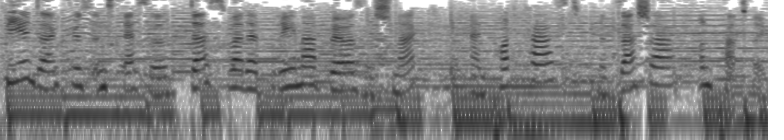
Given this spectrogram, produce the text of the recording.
Vielen Dank fürs Interesse. Das war der Bremer Börsenschnack, ein Podcast mit Sascha und Patrick.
